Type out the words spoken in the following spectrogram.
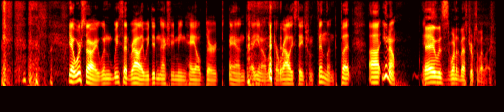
yeah. We're sorry when we said rally, we didn't actually mean hail, dirt, and uh, you know like a rally stage from Finland. But uh, you know, It was one of the best trips of my life.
